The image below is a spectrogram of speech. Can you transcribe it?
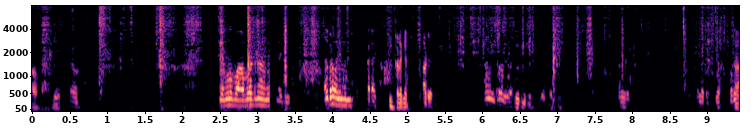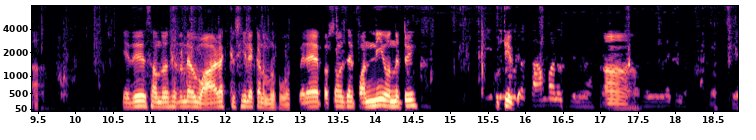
ഓക്കെ. നമ്മൾ ബാബേട്ടനാണ്. ഇത് സന്തോഷത്തിന്റെ വാഴ കൃഷിയിലേക്കാണ് നമ്മൾ പോകുന്നത്. ഇവരെ പ്രശ്നം വെച്ചാൽ പന്നി വന്നിട്ട് കുത്തി. ആ? ഓക്കെ.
